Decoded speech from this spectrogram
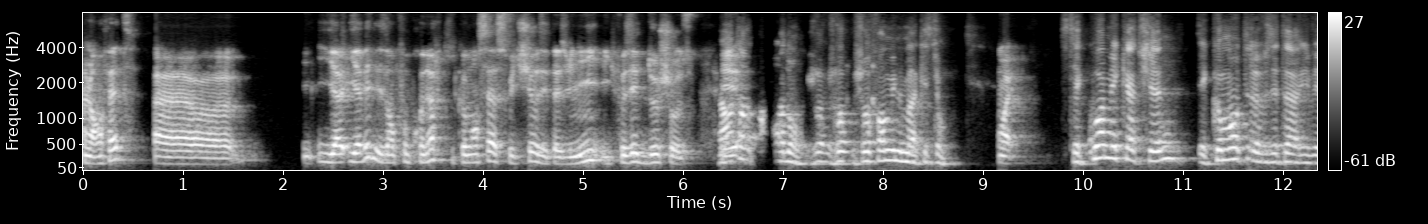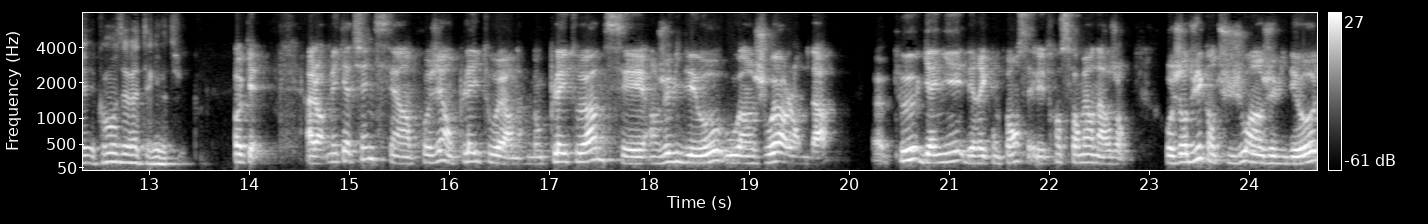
Alors en fait, euh, il y, avait des infopreneurs qui commençaient à switcher aux États-Unis et ils faisaient deux choses. attends, pardon, je, reformule ma question. Ouais. C'est quoi MekaChain et comment vous êtes arrivé, comment vous avez atterri là-dessus? Ok. Alors MekaChain, c'est un projet en play to earn. Donc play to earn, c'est un jeu vidéo où un joueur lambda euh, peut gagner des récompenses et les transformer en argent. Aujourd'hui, quand tu joues à un jeu vidéo,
